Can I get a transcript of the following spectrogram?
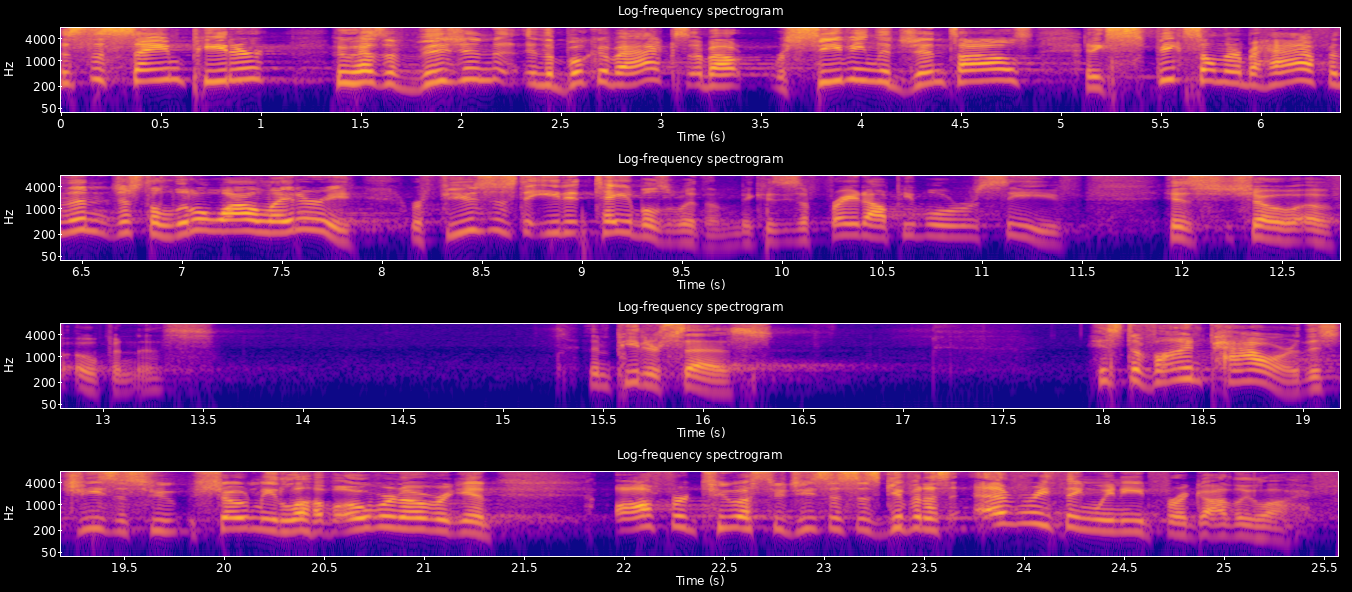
Is the same Peter who has a vision in the book of Acts about receiving the Gentiles, and he speaks on their behalf, and then just a little while later, he refuses to eat at tables with them because he's afraid how people will receive his show of openness. Then Peter says, His divine power, this Jesus who showed me love over and over again, offered to us through Jesus, has given us everything we need for a godly life.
